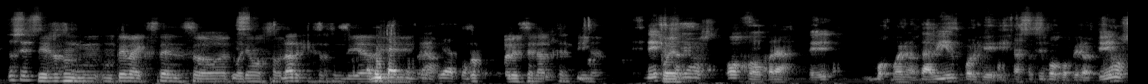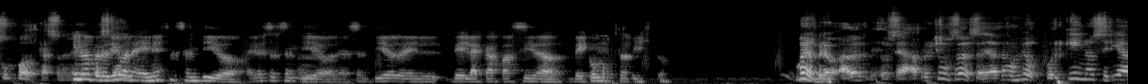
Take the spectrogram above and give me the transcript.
Entonces... Sí, eso es un, tema extenso, podríamos hablar quizás un día de profesores en Argentina. De hecho, ya pues tenemos, ojo, para, bueno, David, porque estás hace poco, pero tenemos un podcast sobre No, pero digo, en ese sentido, en ese sentido, mm. en el sentido de la capacidad, de cómo está visto. Bueno, pero a ver, o sea, aprovechemos ahora, o sea, debatámoslo. ¿Por qué no sería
